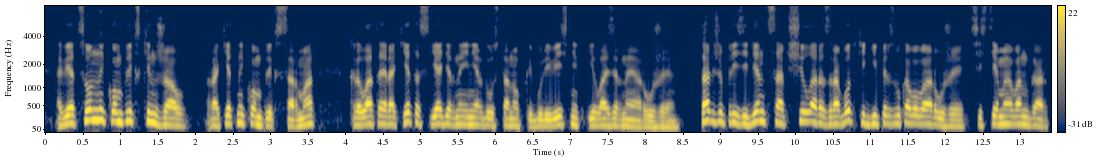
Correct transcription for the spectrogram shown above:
– авиационный комплекс «Кинжал», ракетный комплекс «Сармат», крылатая ракета с ядерной энергоустановкой «Буревестник» и лазерное оружие. Также президент сообщил о разработке гиперзвукового оружия, системы «Авангард»,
